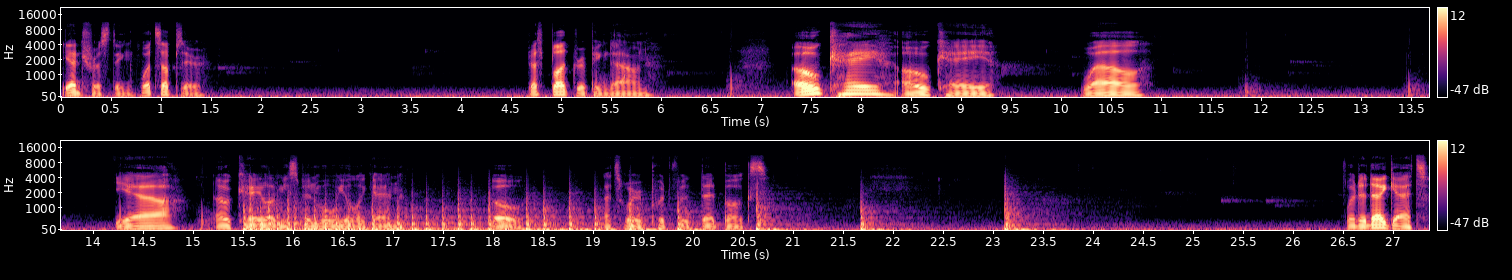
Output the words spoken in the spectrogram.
Yeah, interesting. What's up there? Just blood dripping down. Okay, okay. Well. Yeah. Okay, let me spin the wheel again. Oh. That's where I put the dead bugs. What did I get?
